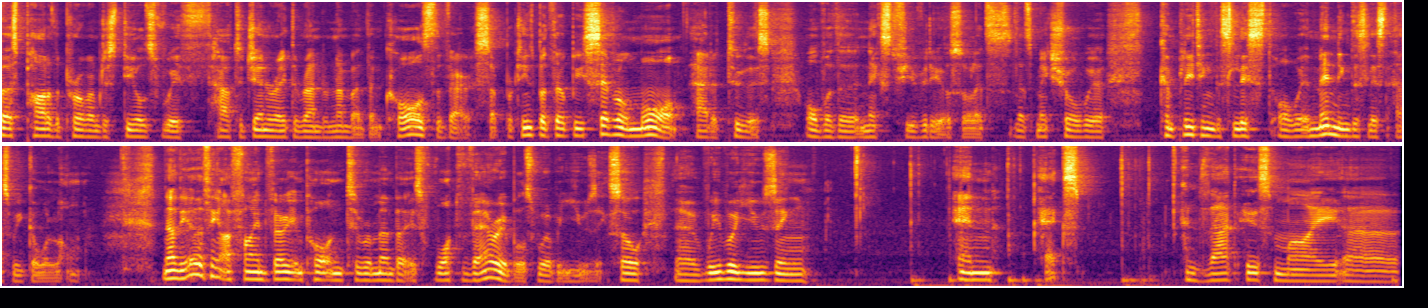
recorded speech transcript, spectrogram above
first part of the program just deals with how to generate the random number and then calls the various subroutines but there'll be several more added to this over the next few videos. So let's let's make sure we're completing this list or we're amending this list as we go along. Now the other thing I find very important to remember is what variables were we using. So uh, we were using nx and that is my uh,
